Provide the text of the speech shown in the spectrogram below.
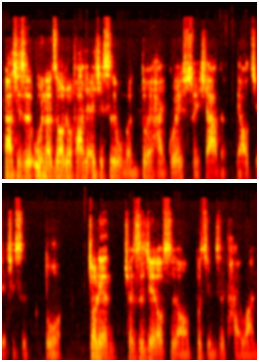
那其实问了之后就发现，哎、欸，其实我们对海龟水下的了解其实不多，就连全世界都是哦，不仅是台湾，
